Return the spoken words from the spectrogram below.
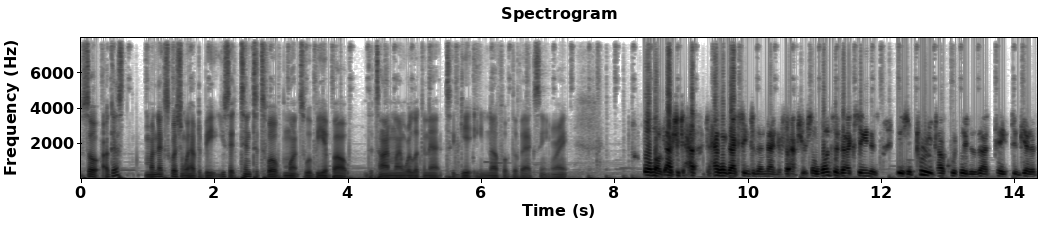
so I guess my next question would have to be: You said ten to twelve months would be about the timeline we're looking at to get enough of the vaccine, right? Well, no, actually, to have, to have a vaccine to then manufacture. So once a vaccine is is approved, how quickly does that take to get it?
